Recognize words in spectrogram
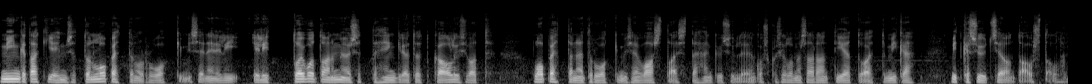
minkä takia ihmiset on lopettanut ruokkimisen. Eli, eli toivotaan myös, että henkilöt, jotka olisivat lopettaneet ruokkimisen vastaisi tähän kyselyyn, koska silloin me saadaan tietoa, että mikä, mitkä syyt siellä on taustalla.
